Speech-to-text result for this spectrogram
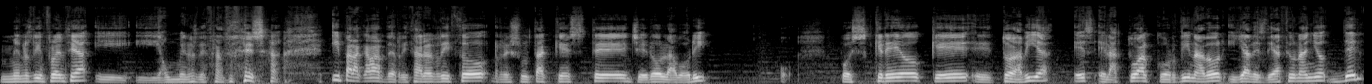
menos de influencia y, aún menos de francesa. Y para acabar de rizar el rizo, resulta que este Gero Laborie pues creo que eh, todavía es el actual coordinador y ya desde hace un año del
